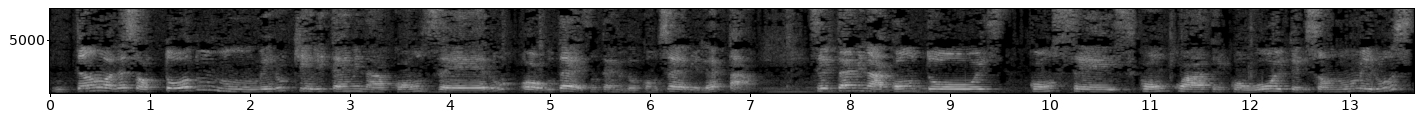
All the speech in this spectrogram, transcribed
Então, olha só, todo número que ele terminar com zero, ó, o 10 não terminou com zero, ele é par. Se ele terminar com 2, com 6, com 4 e com 8, eles são números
